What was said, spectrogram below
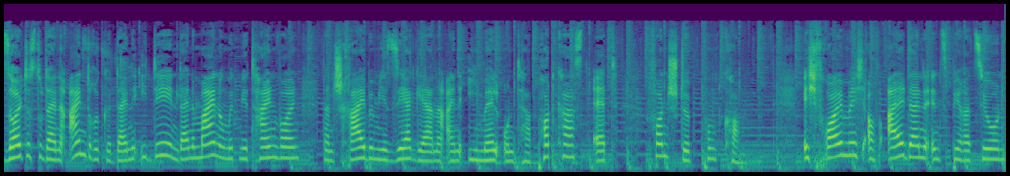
Solltest du deine Eindrücke, deine Ideen, deine Meinung mit mir teilen wollen, dann schreibe mir sehr gerne eine E-Mail unter podcast@vonstück.com. Ich freue mich auf all deine Inspirationen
